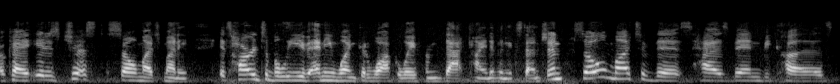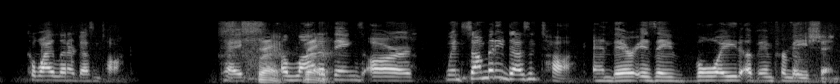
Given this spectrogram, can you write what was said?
Okay, it is just so much money. It's hard to believe anyone could walk away from that kind of an extension. So much of this has been because Kawhi Leonard doesn't talk. Okay, Right, a lot right. of things are when somebody doesn't talk and there is a void of information.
